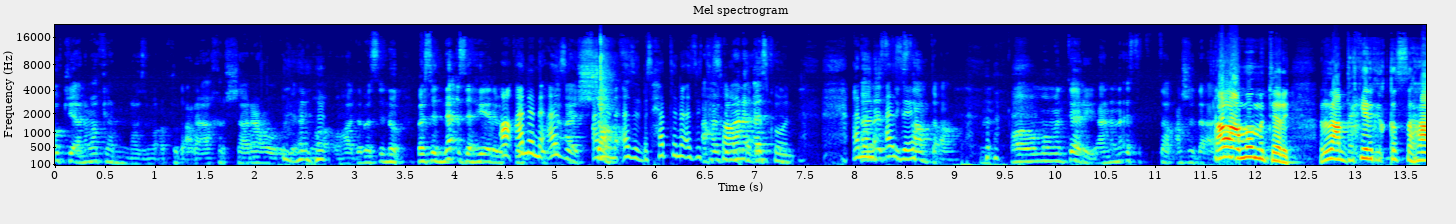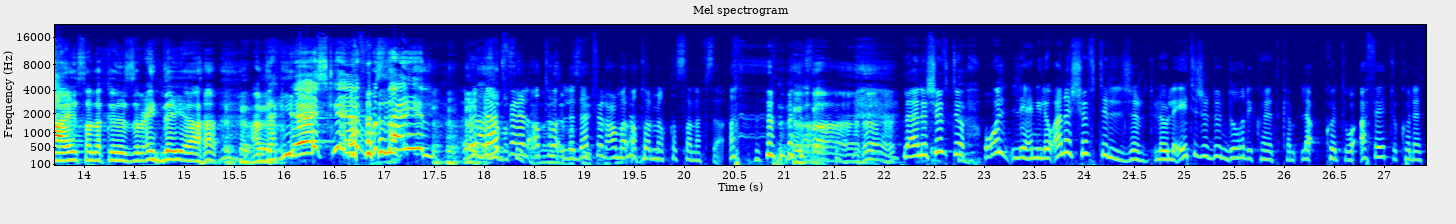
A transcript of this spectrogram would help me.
أوكي أنا ما كان لازم أركض على آخر الشارع ويعني وهذا. بس انه بس النقزه هي اللي آه أنا نقزت الشخص. أنا نقزت بس حتى ما صامته. بتكون. أنا نقزت صامتة. آه. هو momentary أنا نقزت 10 دقائق. آه momentary رضا عم تحكي لك القصة هاي؟ صار لك 70 دقيقة. عم تحكي إيش كيف؟ مستحيل. ردات فعل اطول ردات. فعل عمر أطول من القصة نفسها. لأنه شفته وقلت يعني لو أنا شفت الجرد لو لقيت الجردون دغري كنت كم لا كنت وقفت وكنت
